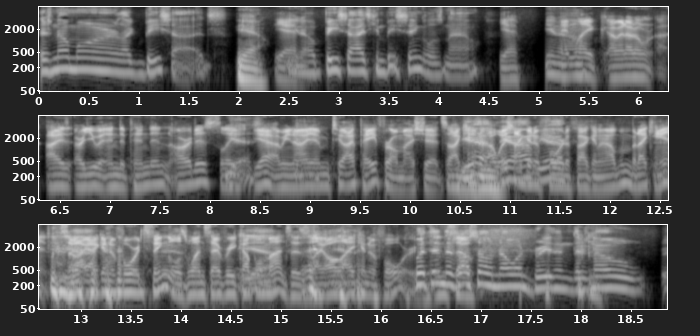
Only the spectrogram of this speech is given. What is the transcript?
there's no more like B sides. Yeah, Yeah. You know, B sides can be singles now. Yeah. You know, And like, I mean, I don't. I are you an independent artist? Like, Yes. yeah. I mean, I am too. I pay for all my shit, so I can. Yeah, I wish yeah, I could yeah. afford a fucking album, but I can't. So I, I can afford singles Yeah. once every couple Yeah. months. Is like all I can afford. But then And there's so- also no one breathing. There's no, uh,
